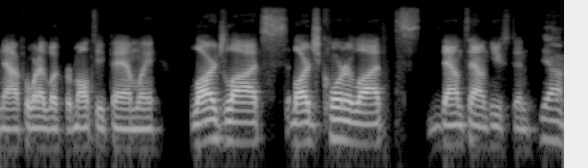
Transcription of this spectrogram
now for what I look for multifamily. Large lots, large corner lots, downtown Houston. Yeah.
